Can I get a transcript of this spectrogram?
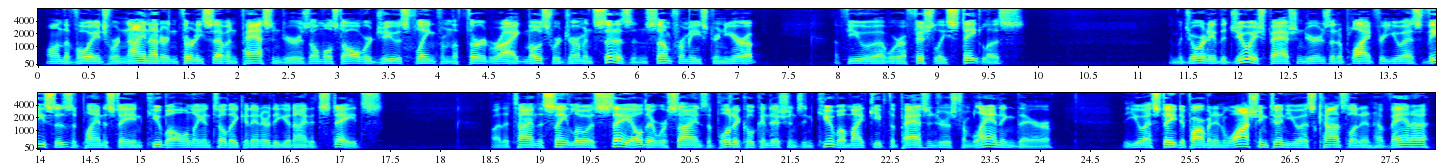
On the voyage were 937 passengers. Almost all were Jews fleeing from the Third Reich. Most were German citizens, some from Eastern Europe. A few uh, were officially stateless. The majority of the Jewish passengers had applied for U.S. visas had planned to stay in Cuba only until they could enter the United States. By the time the St. Louis sailed, there were signs the political conditions in Cuba might keep the passengers from landing there. The U.S. State Department in Washington, U.S. Consulate in Havana,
